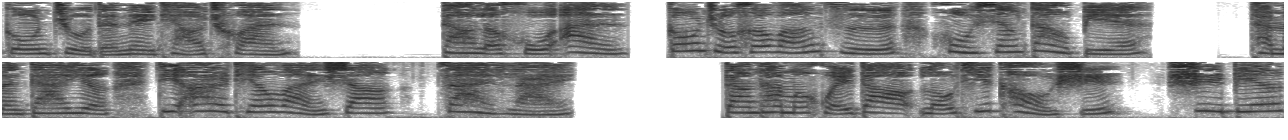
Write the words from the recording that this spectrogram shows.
公主的那条船，到了湖岸，公主和王子互相道别，他们答应第二天晚上再来。当他们回到楼梯口时，士兵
